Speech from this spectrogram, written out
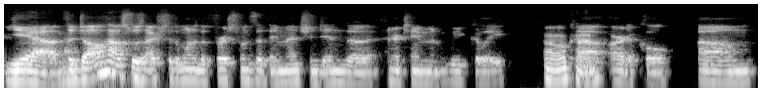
Yeah, the Dollhouse was actually the, one of the first ones that they mentioned in the Entertainment Weekly oh, okay. uh, article. Um,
